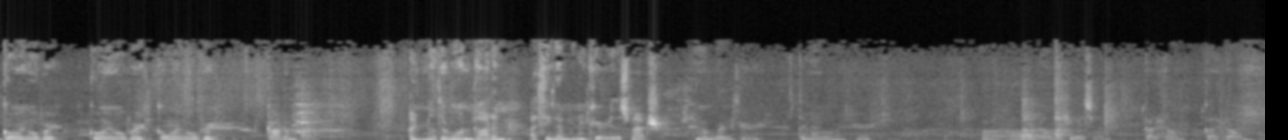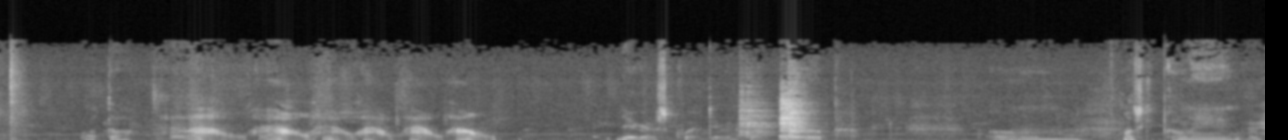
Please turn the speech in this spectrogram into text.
Going over, going over, going over. Got him. Another one, got him. I think I'm going to carry this match. Think I'm going to carry. I think I'm going to carry. Oh, no, you guys said. Gotta him, gotta him. What the? How? How? How? How? How? How? They're to quit. They're to quit. Yep. Um, let's keep going.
